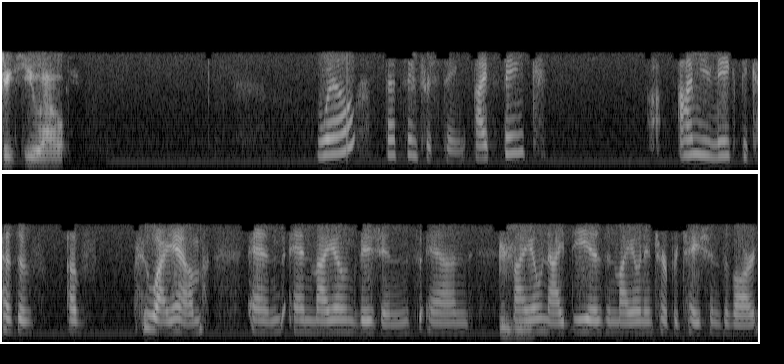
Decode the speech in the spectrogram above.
seek you out? Well, that's interesting. I think I'm unique because of of who I am and and my own visions and mm-hmm. my own ideas and my own interpretations of art.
